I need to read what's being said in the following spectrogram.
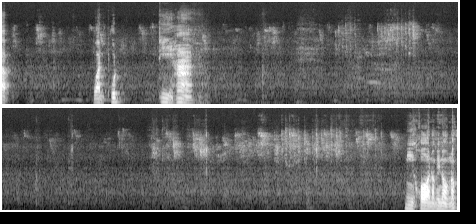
ครับ วันพุธที่ห้ามีคอเนาะพี่น้องเนาะ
